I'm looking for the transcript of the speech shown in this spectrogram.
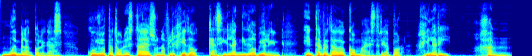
muy melancólicas, cuyo protagonista es un afligido, casi lánguido violín, interpretado con maestría por Hilary Hahn.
